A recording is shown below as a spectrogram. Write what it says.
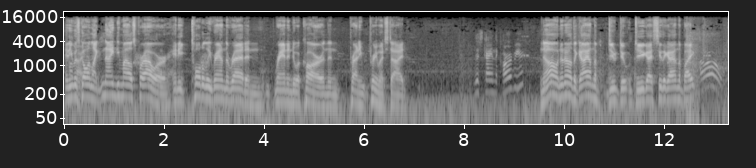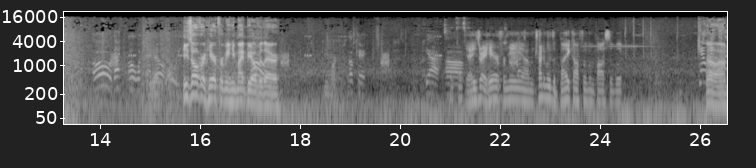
and he was going like 90 miles per hour, and he totally ran the red and ran into a car, and then pretty pretty much died. This guy in the car over here? No, no, no. The guy on the do do do you guys see the guy on the bike? Oh. Oh, that. Oh, what the hell? Holy He's over here for me. He might be over Oh. there. Okay. Yeah. Uh, Yeah, he's right here for me. Um, trying to move the bike off of him, possibly. Oh, on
